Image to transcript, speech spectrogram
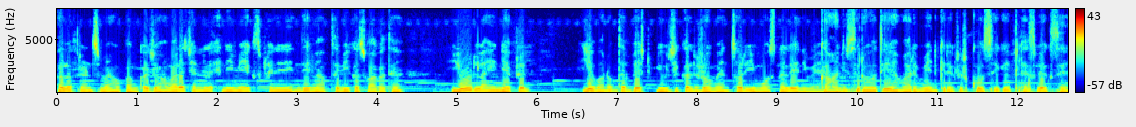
हेलो फ्रेंड्स, मैं हूँ पंकज। हमारे channel anime explain in Hindi में आप सभी का स्वागत है। योर लाइन अप्रैल ये one of the best musical romance और इमोशनल एनीमे कहानी शुरू होती है हमारे मेन कैरेक्टर कोसे के फ्लैशबैक से,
